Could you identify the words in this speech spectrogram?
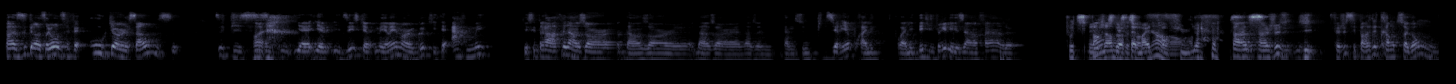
Pensez 30 secondes, ça fait aucun sens. Puis ils disent qu'il y a même un gars qui était armé, qui essaie de rentrer dans un dans un dans un dans une, dans une pizzeria pour aller pour aller délivrer les enfants. Là. Faut que tu penses gens tellement être confus. fais juste y penser 30 secondes.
